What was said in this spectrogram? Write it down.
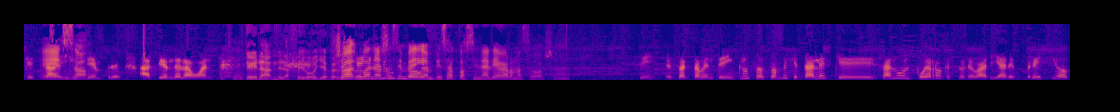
que está ahí siempre haciendo el aguante. Qué grande la cebolla, es verdad. bueno, yo siempre digo, empiezo a cocinar y agarro una cebolla. ¿eh? Sí, exactamente. Incluso son vegetales que, salvo el puerro que suele variar en precio,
